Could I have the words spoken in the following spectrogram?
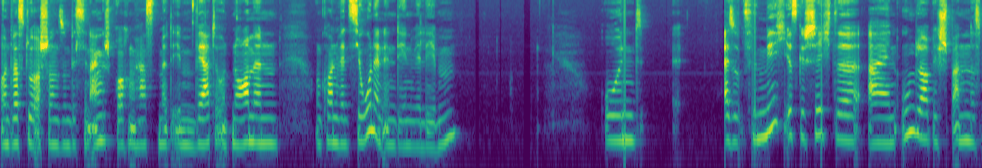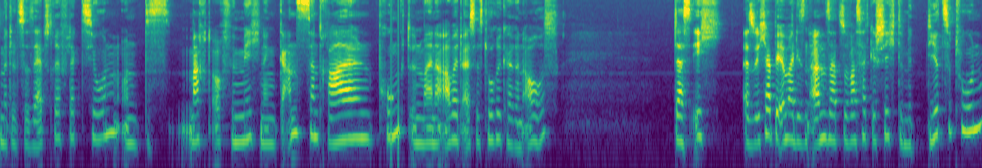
und was du auch schon so ein bisschen angesprochen hast mit eben Werte und Normen und Konventionen, in denen wir leben. Und also für mich ist Geschichte ein unglaublich spannendes Mittel zur Selbstreflexion und das macht auch für mich einen ganz zentralen Punkt in meiner Arbeit als Historikerin aus, dass ich, also ich habe ja immer diesen Ansatz, so was hat Geschichte mit dir zu tun?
